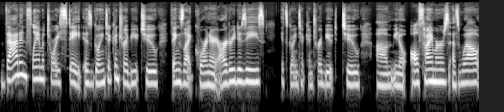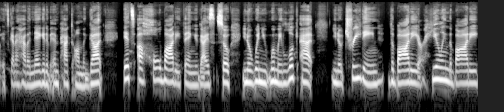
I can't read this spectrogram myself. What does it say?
That inflammatory state is going to contribute to things like coronary artery disease, it's going to contribute to, um, you know, Alzheimer's as well. It's going to have a negative impact on the gut. It's a whole body thing, you guys. So, you know, when you when we look at, you know, treating the body or healing the body,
